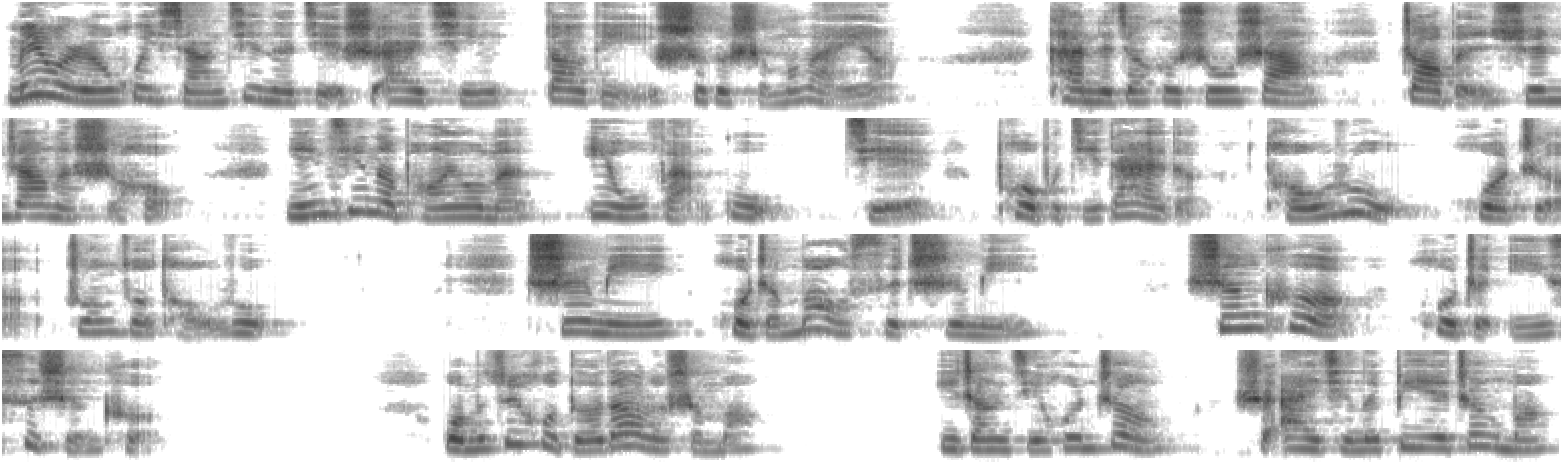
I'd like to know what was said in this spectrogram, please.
没有人会详尽的解释爱情到底是个什么玩意儿。看着教科书上照本宣章的时候，年轻的朋友们义无反顾且迫不及待的投入或者装作投入。痴迷或者貌似痴迷，深刻或者疑似深刻，我们最后得到了什么？一张结婚证是爱情的毕业证吗？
